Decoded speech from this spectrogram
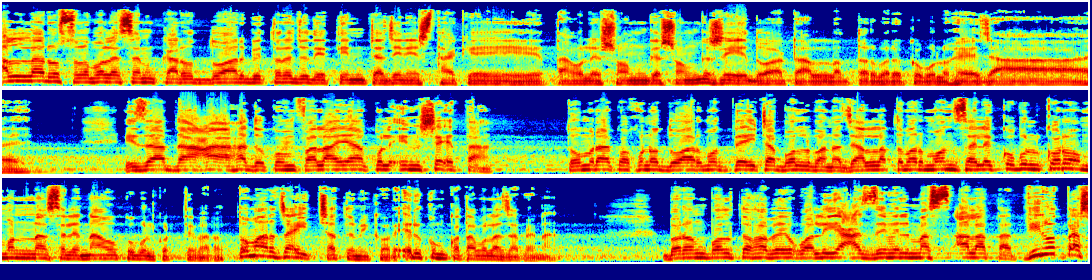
আল্লাহ রসুল বলেছেন কারোর দোয়ার ভিতরে যদি তিনটা জিনিস থাকে, তাহলে সঙ্গে সঙ্গে সেই দোয়াটা আল্লাহর দরবারে কবুল হয়ে যায়। ইজা দা আহাদুকুম ফালা ইয়াকুল ইন শি'তা। তোমরা কখনো দোয়ার মধ্যে এটা বলবা না যে, আল্লাহ, তোমার মন চাইলে কবুল করো, মন না চাইলে নাও কবুল করতে পারো। তোমার যা ইচ্ছা তুমি করো, এরকম কথা বলা যাবে না। বরং বলতে হবে, ওয়ালি আজিমিল মাস আলাতা দৃঢ়তার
